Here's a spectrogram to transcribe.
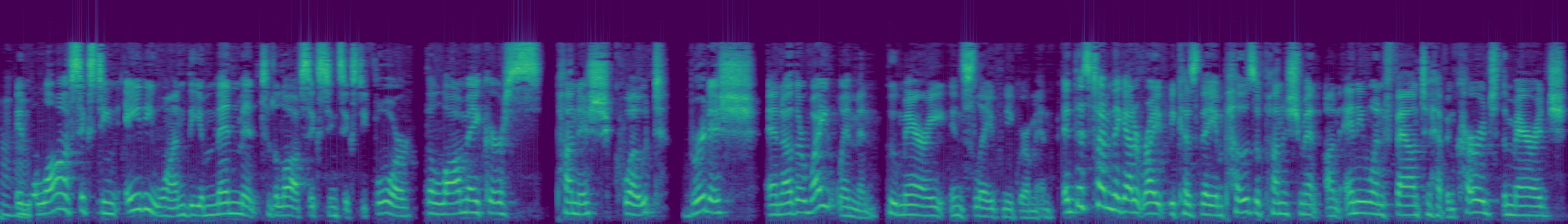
Mm-hmm. In the law of 1681, the amendment to the law of 1664, the lawmakers punish, quote, British and other white women who marry enslaved Negro men. At this time, they got it right because they impose a punishment on anyone found to have encouraged the marriage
